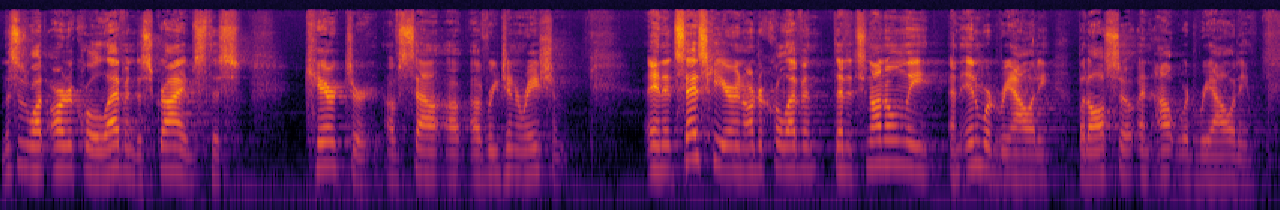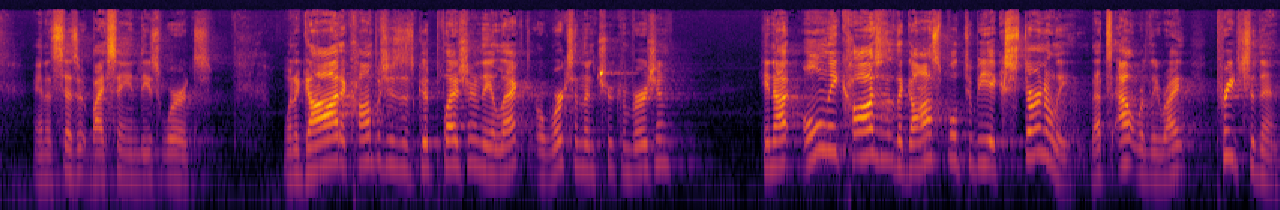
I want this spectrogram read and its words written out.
This is what Article 11 describes this character of, sal- of regeneration. And it says here in Article 11 that it's not only an inward reality, but also an outward reality. And it says it by saying these words when a God accomplishes his good pleasure in the elect or works in them true conversion, he not only causes the gospel to be externally, that's outwardly, right, preached to them,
